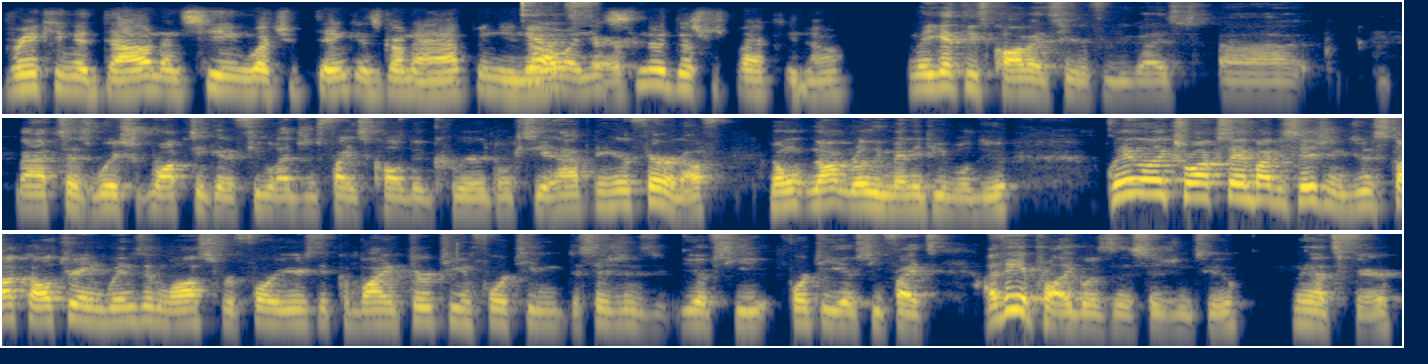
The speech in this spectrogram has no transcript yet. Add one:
breaking it down and seeing what you think is going to happen. You know, yeah, and fair. it's no disrespect. You know. Let me get these comments here from you guys. Uh, Matt says, "Wish Roxy get a few Legends fights called in career. Don't see it happening here. Fair enough. No, not really many people do. Glenn likes Roxanne by decision. He's been stuck alternating wins and loss for four years. They combined 13 14 decisions, UFC, 14 UFC fights. I think it probably goes to decision too. I think that's fair.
